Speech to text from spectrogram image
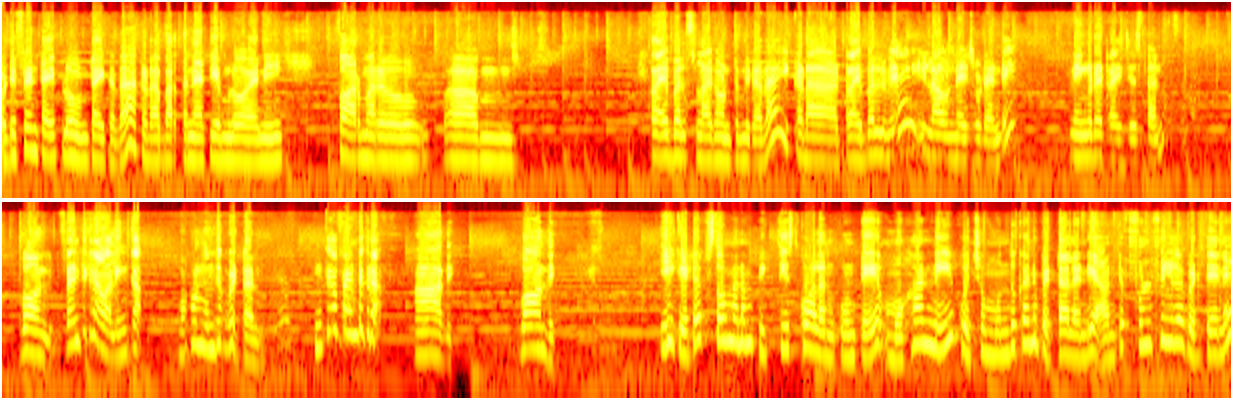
డిఫరెంట్ టైప్లో ఉంటాయి కదా. అక్కడ భరతనాట్యంలో అని ఫార్మర్ ట్రైబల్స్ um, లాగా ఉంటుంది కదా. ఇక్కడ ట్రైబల్ వే ఇలా ఉన్నాయి చూడండి. నేను కూడా ట్రై చేస్తాను. బాగుంది. ఫ్రంట్కి రావాలి ఇంకా. మొహం ముందుకు పెట్టాలి. ఇంకా ఫ్రంట్కి రా. అది. బాగుంది. ఈ గెటప్స్తో మనం పిక్ తీసుకోవాలనుకుంటే మొహాన్ని కొంచెం ముందుకని పెట్టాలండి. అంటే ఫుల్ఫిల్గా పెడితేనే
